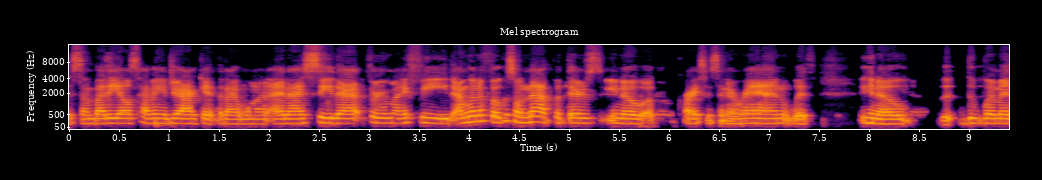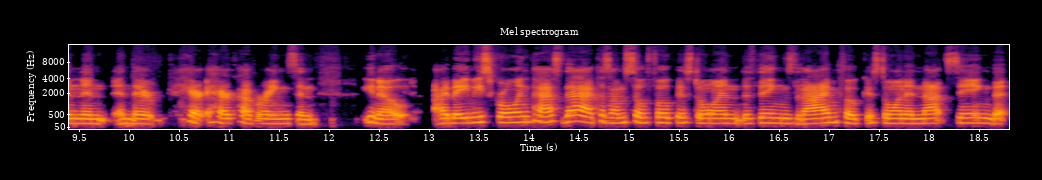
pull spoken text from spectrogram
somebody else having a jacket that I want, and I see that through my feed, I'm going to focus on that. But there's, you know, a crisis in Iran with, you know, the, the women and, and their hair, hair coverings and you know i may be scrolling past that because i'm so focused on the things that i'm focused on and not seeing that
